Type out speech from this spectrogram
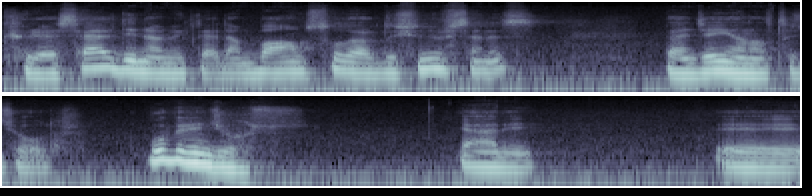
küresel dinamiklerden bağımsız olarak düşünürseniz bence yanıltıcı olur. Bu birinci husus. Yani e,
